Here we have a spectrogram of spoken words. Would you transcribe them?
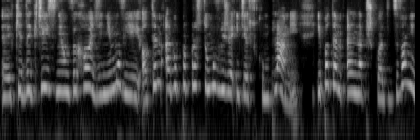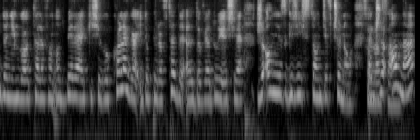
e, kiedy gdzieś z nią wychodzi, nie mówi jej o tym, albo po prostu mówi, że idzie z kumplami. I potem El na przykład dzwoni do niego, telefon odbiera jakiś jego kolega, i dopiero wtedy El dowiaduje się, że on jest gdzieś z tą dziewczyną. Także ona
